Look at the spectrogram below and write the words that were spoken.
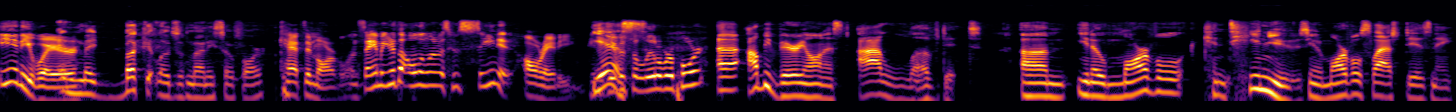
anywhere, And made bucket loads of money so far. Captain Marvel. And Sammy, you're the only one of us who's seen it already. Can you give us a little report? Uh, I'll be very honest. I loved it. Um, you know, Marvel continues. You know, Marvel slash Disney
